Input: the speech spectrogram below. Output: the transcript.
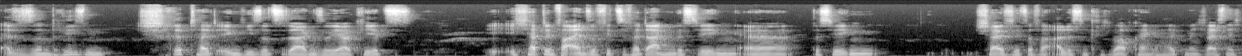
also so ein Riesenschritt halt irgendwie sozusagen so, ja, okay, jetzt ich habe dem Verein so viel zu verdanken, deswegen, äh, deswegen scheiße jetzt auf alles und kriege überhaupt kein Gehalt mehr. Ich weiß nicht,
